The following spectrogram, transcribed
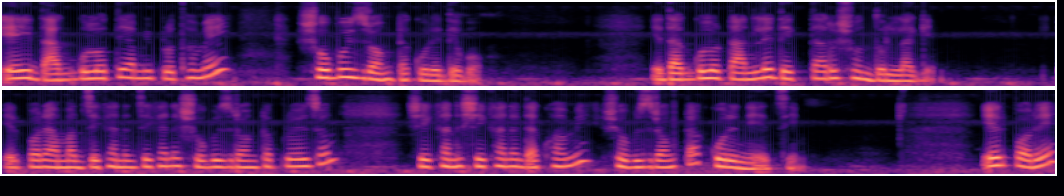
এই দাগগুলোতে আমি প্রথমেই সবুজ রঙটা করে দেব। এই দাগগুলো টানলে দেখতে আরও সুন্দর লাগে। এরপরে আমার যেখানে যেখানে সবুজ রঙটা প্রয়োজন, সেখানে সেখানে দেখো আমি সবুজ রঙটা করে নিয়েছি। এরপরে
